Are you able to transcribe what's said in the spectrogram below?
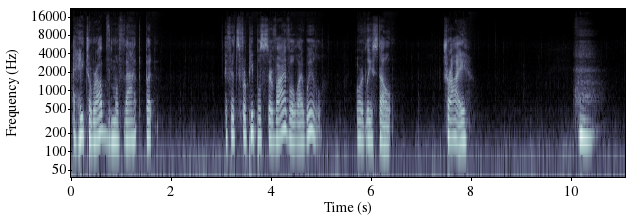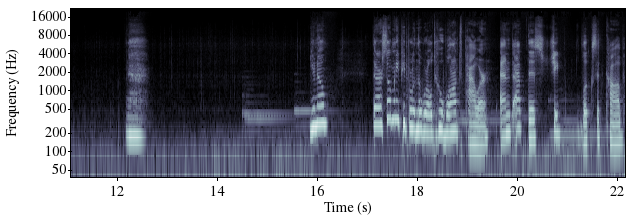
I hate to rob them of that, but if it's for people's survival, I will. Or at least I'll try. you know, there are so many people in the world who want power, and at this, she looks at Cobb.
